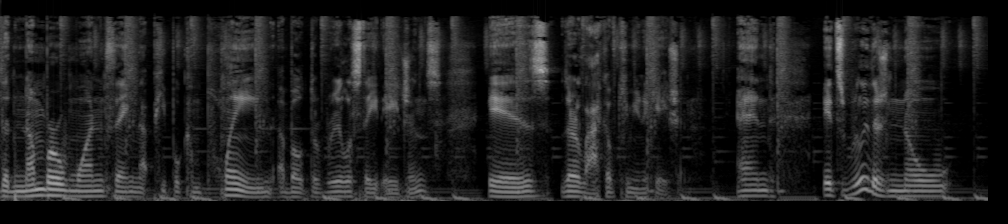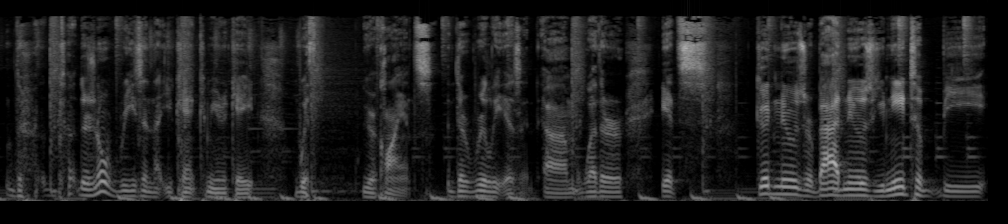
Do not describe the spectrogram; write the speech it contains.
the number one thing that people complain about the real estate agents is their lack of communication and it's really there's no there's no reason that you can't communicate with your clients there really isn't um, whether it's good news or bad news, you need to be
